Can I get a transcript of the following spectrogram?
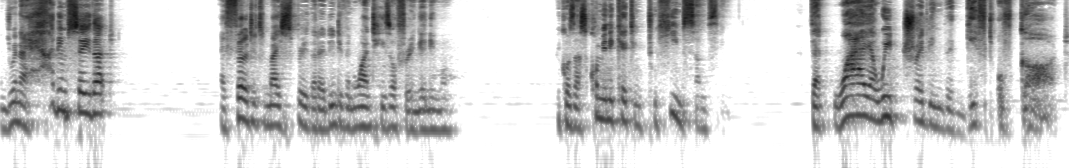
And when I heard him say that, I felt it in my spirit that I didn't even want his offering anymore. Because I was communicating to him something that why are we trading the gift of God?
